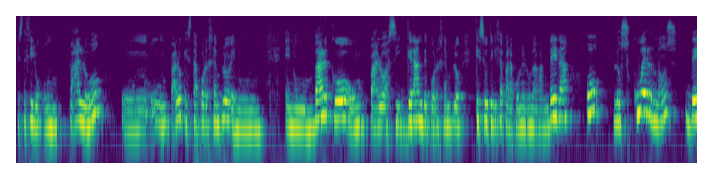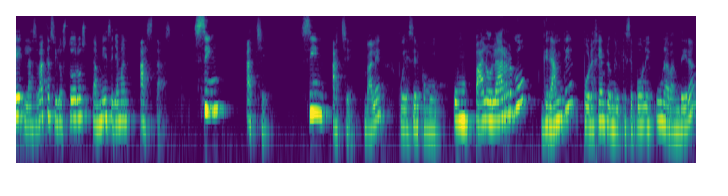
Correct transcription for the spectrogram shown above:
es decir, un palo, un, palo que está, por ejemplo, en un, en un barco o un palo así grande, por ejemplo, que se utiliza para poner una bandera o los cuernos de las vacas y los toros también se llaman astas. Sin H. Sin H, ¿vale? Puede ser como un palo largo grande, por ejemplo, en el que se pone una bandera,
